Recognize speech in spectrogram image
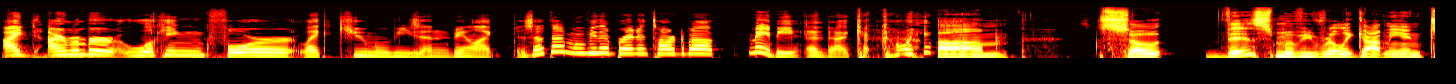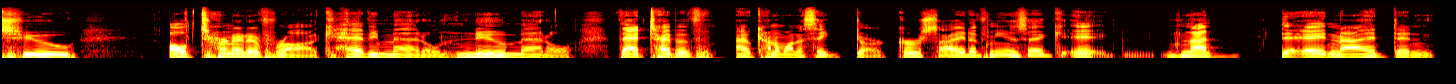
I I remember looking for like Q movies and being like, "Is that that movie that Brandon talked about?" Maybe, and I kept going. um so this movie really got me into alternative rock, heavy metal, nu metal, that type of I kind of want to say darker side of music. It not it, nah, it didn't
